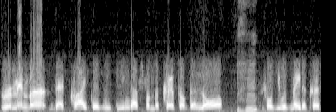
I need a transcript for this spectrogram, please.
Remember that Christ has redeemed us from the curse of the law, mm-hmm. for he was made a curse.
